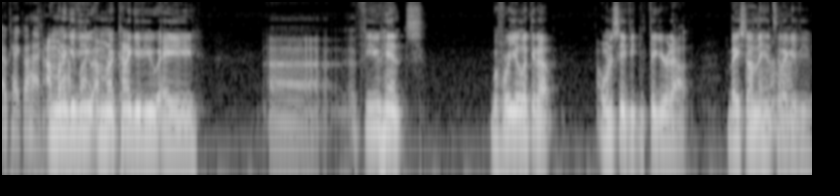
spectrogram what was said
okay, go ahead. I'm gonna Yeah, give what? you. I'm gonna kind of give you a uh, a few hints before you look it up. I want to see if you can figure it out based on the hints that I Uh-huh. give you.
